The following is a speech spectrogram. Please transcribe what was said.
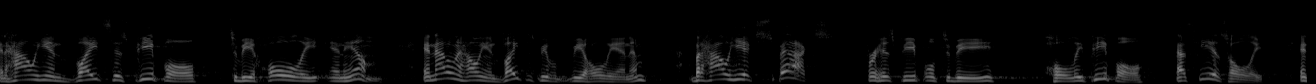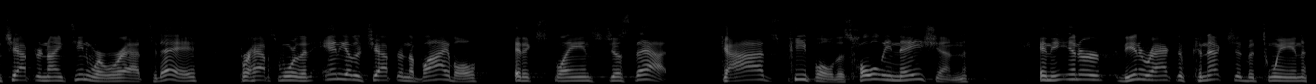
and how he invites his people to be holy in him. And not only how he invites his people to be holy in him, but how he expects for his people to be holy people as he is holy. In chapter 19, where we're at today, perhaps more than any other chapter in the Bible, it explains just that. God's people, this holy nation, and the, inter, the interactive connection between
